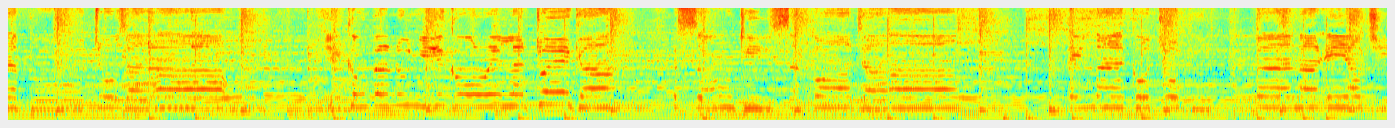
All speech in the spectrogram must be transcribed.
ဆက်ဖို့ကြိုးစားရင်ခုန်တဲ့လူကြီးကိုရလက်တွဲကအဆုံးထိဆက်သွားကြအိမ်မကိုချိုးပြီးပန်းနာအိမ်ရောက်ကြ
